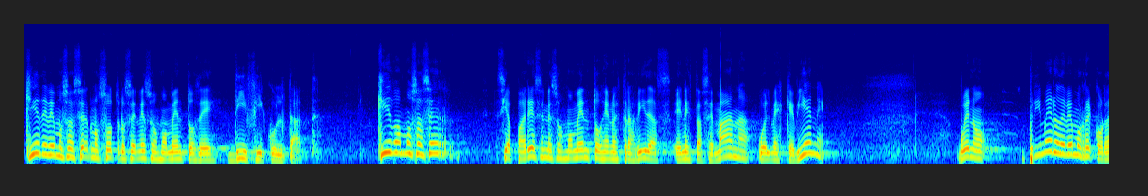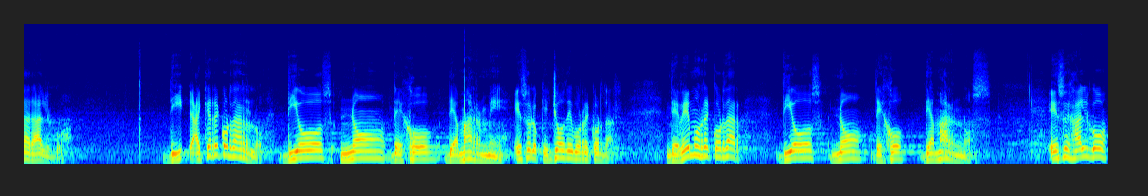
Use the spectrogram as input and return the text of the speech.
¿Qué debemos hacer nosotros en esos momentos de dificultad? ¿Qué vamos a hacer si aparecen esos momentos en nuestras vidas en esta semana o el mes que viene? Bueno, primero debemos recordar algo. hay que recordarlo. Dios no dejó de amarme. Eso es lo que yo debo recordar. Debemos recordar, Dios no dejó de amarnos. Eso es algo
